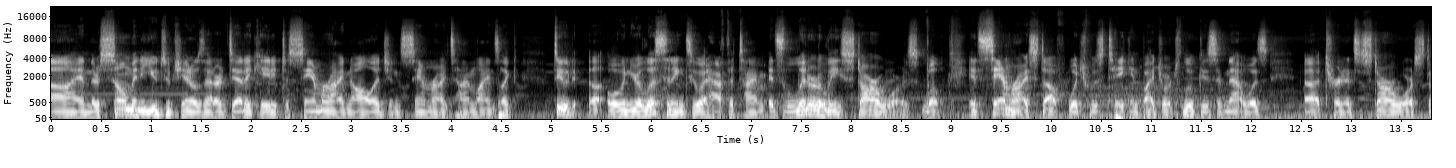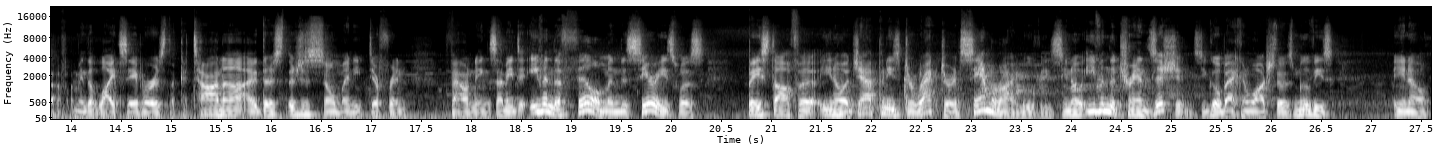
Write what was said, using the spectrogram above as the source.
uh, and there's so many YouTube channels that are dedicated to samurai knowledge and samurai timelines, like, dude, uh, when you're listening to it half the time, it's literally Star Wars. Well, it's samurai stuff, which was taken by George Lucas, and that was uh, turned into Star Wars stuff. I mean, the lightsaber is the katana. I, there's there's just so many different foundings. I mean, even the film and the series was based off a you know a Japanese director and samurai movies. You know, even the transitions. You go back and watch those movies. You know,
